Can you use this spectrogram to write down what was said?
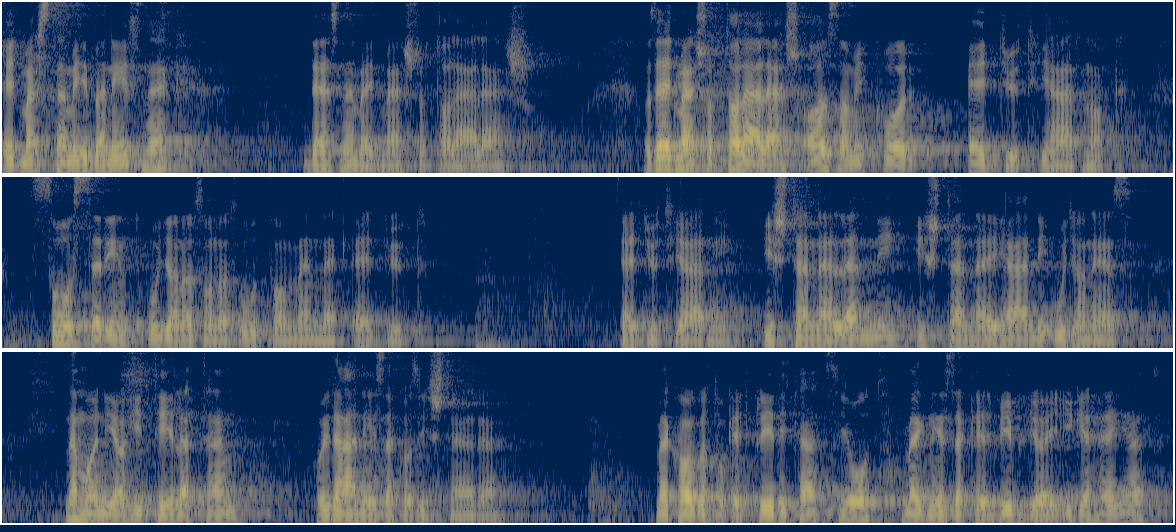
Egymás szemébe néznek, de ez nem egymásra találás. Az egymásra találás az, amikor együtt járnak. Szó szerint ugyanazon az úton mennek együtt. Együtt járni. Istennel lenni, Istennel járni ugyanez. Nem annyi a hitéletem, hogy ránézek az Istenre. Meghallgatok egy prédikációt, megnézek egy bibliai igehelyet,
